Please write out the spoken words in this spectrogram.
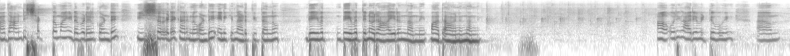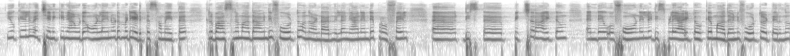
മാതാവിന്റെ ശക്തമായ ഇടപെടൽ കൊണ്ട് ഈശോയുടെ കരുണ കൊണ്ട് എനിക്ക് നടത്തി തന്നു. ദൈവ ദൈവത്തിന് ഒരായിരം നന്ദി മാതാവിന് നന്ദി. ആ ഒരു കാര്യം വിട്ടുപോയി. യു കെയിൽ വെച്ച് എനിക്ക് ഞാൻ ഇവിടെ ഓൺലൈൻ ഉടമ്പടി എടുത്ത സമയത്ത് കൃപാസന മാതാവിന്റെ ഫോട്ടോ ഒന്നും ഉണ്ടായിരുന്നില്ല. ഞാൻ എന്റെ പ്രൊഫൈൽ ഡിസ് പിക്ചറായിട്ടും എന്റെ ഫോണിൽ ഡിസ്പ്ലേ ആയിട്ടും ഒക്കെ മാതാവിന്റെ ഫോട്ടോ ഇട്ടിരുന്നു.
